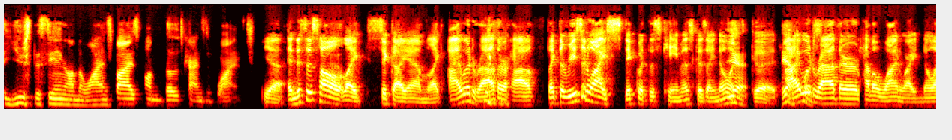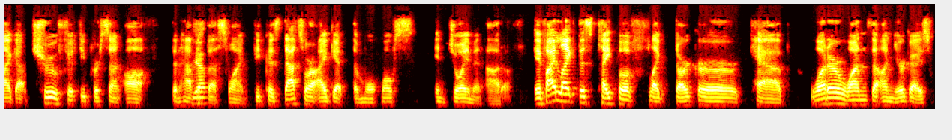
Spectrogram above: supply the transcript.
used to seeing on the wine spies on those kinds of wines. Yeah, and this is how like sick I am. Like I would rather have like the reason why I stick with this Caymus because I know yeah. it's good. Yeah, I would rather have a wine where I know I got true fifty percent off than have Yep. the best wine because that's where I get the mo- most enjoyment out of. If I like this type of like darker cab, what are ones that on your guys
